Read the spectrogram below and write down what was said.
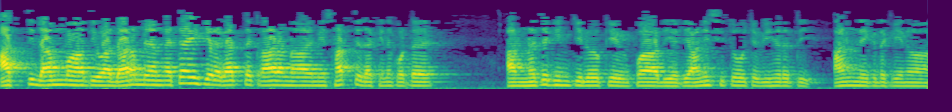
අත්ති ධම්මාතිවා ධර්මයන් ඇතයි කියලා ගත්ත කාරණාවේ මේ සත්‍ය දකිනකොට අන්නචකින්චි ලෝකේ උපාදීයති අනිසිතෝච විහෙරති අන්න ඒකට කියනවා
